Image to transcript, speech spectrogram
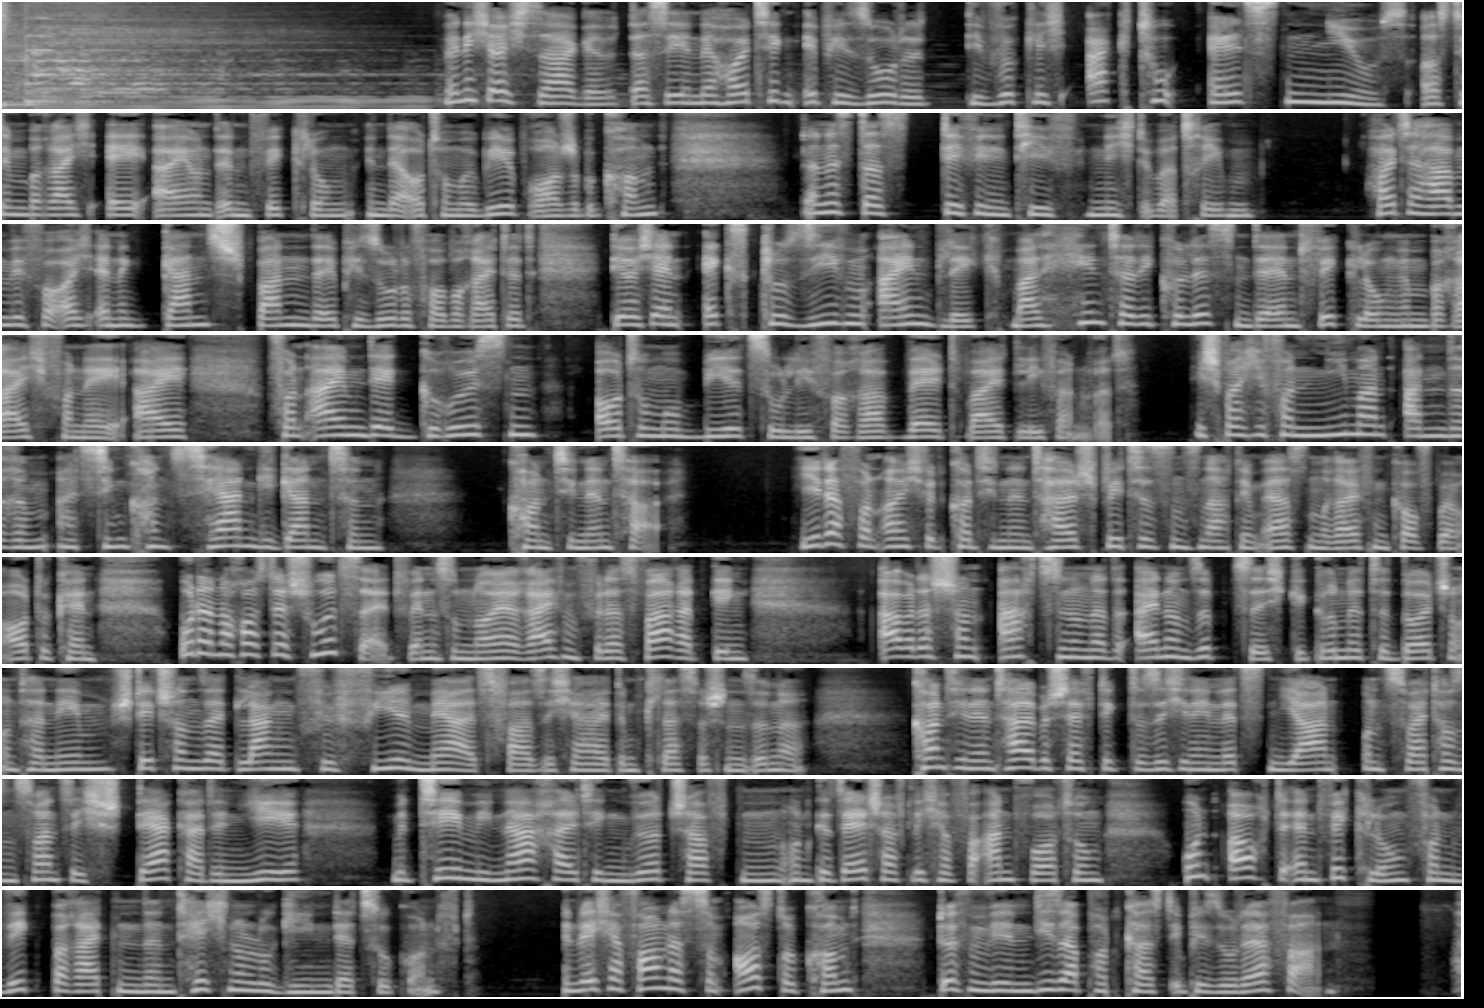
Wenn ich euch sage, dass ihr in der heutigen Episode die wirklich aktuellsten News aus dem Bereich AI und Entwicklung in der Automobilbranche bekommt, dann ist das definitiv nicht übertrieben. Heute haben wir für euch eine ganz spannende Episode vorbereitet, die euch einen exklusiven Einblick mal hinter die Kulissen der Entwicklung im Bereich von AI von einem der größten Automobilzulieferer weltweit liefern wird. Ich spreche von niemand anderem als dem Konzerngiganten Continental. Jeder von euch wird Continental spätestens nach dem ersten Reifenkauf beim Auto kennen oder noch aus der Schulzeit, wenn es um neue Reifen für das Fahrrad ging aber das schon 1871 gegründete deutsche Unternehmen steht schon seit langem für viel mehr als Fahrsicherheit im klassischen Sinne. Continental beschäftigte sich in den letzten Jahren und 2020 stärker denn je mit Themen wie nachhaltigen Wirtschaften und gesellschaftlicher Verantwortung und auch der Entwicklung von wegbereitenden Technologien der Zukunft. In welcher Form das zum Ausdruck kommt, dürfen wir in dieser Podcast-Episode erfahren.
